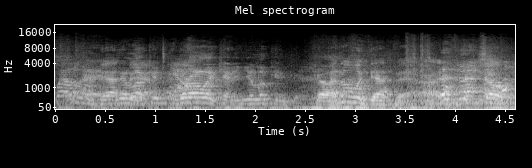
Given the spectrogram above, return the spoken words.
Look that You're bad. looking. You're only kidding. You're looking good. Go I don't look that bad, all right? So,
